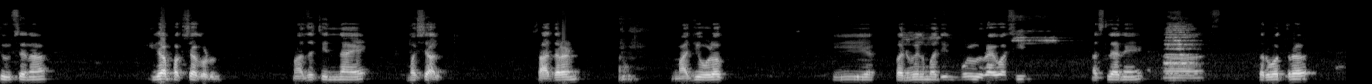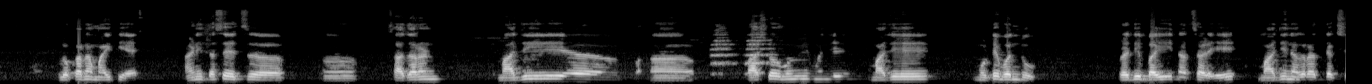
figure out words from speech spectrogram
शिवसेना या पक्षाकडून. माझं चिन्ह आहे मशाल. साधारण माझी ओळख ही पनवेलमधील मूळ रहिवासी असल्याने सर्वत्र लोकांना माहिती आहे. आणि तसेच साधारण माझी पार्श्वभूमी म्हणजे माझे मोठे बंधू प्रदीपभाई नरसाळे हे माजी नगराध्यक्ष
